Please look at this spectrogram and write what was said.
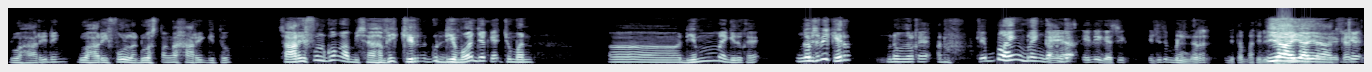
dua hari ding dua hari full lah dua setengah hari gitu sehari full gue nggak bisa mikir gue diem aja kayak cuman uh, diem aja gitu kayak nggak bisa mikir. Bener-bener kayak aduh kayak blank blank nggak nggak. ini gak sih? Ini tuh bener di tempat ini iya iya gitu, iya. ya, kayak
